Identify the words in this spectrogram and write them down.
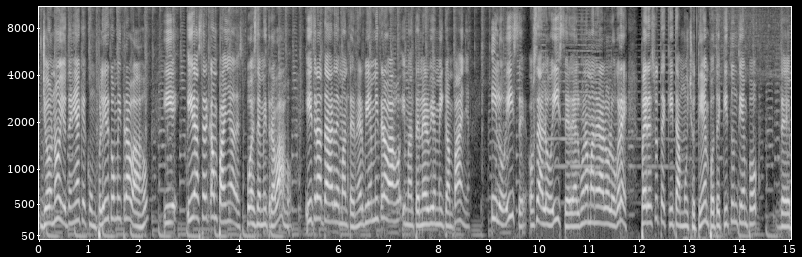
Yo no, yo tenía que cumplir con mi trabajo y ir a hacer campaña después de mi trabajo y tratar de mantener bien mi trabajo y mantener bien mi campaña. Y lo hice, o sea, lo hice, de alguna manera lo logré, pero eso te quita mucho tiempo, te quita un tiempo de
